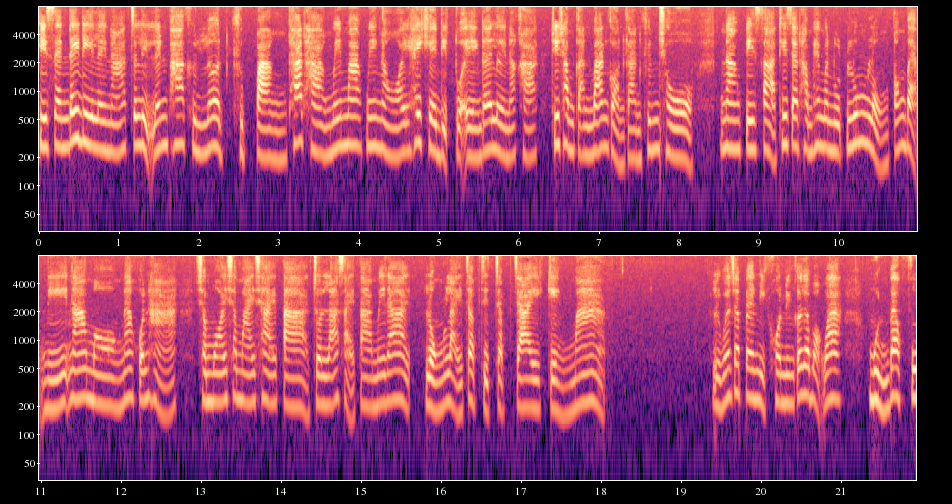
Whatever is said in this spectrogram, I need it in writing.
พรีเซนต์ได้ดีเลยนะ จริตเล่นผ้าคือเลิศ คือปัง ท่าทางไม่มากไม่น้อย ให้เครดิตตัวเองได้เลยนะคะ ที่ทำการบ้านก่อนการขึ้นโชว์ นางปีศาจที่จะทำให้มนุษย์ลุ่มหลงต้องแบบนี้ หน่ามอง หน่าค้นหา ชม้อยชะไม้ชายตา จนละสายตาไม่ได้ หลงไหลจับจิตจับใจ เก่งมาก หรือว่าจะเป็นอีกคนนึงก็จะบอกว่า หมุนแบบฟู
